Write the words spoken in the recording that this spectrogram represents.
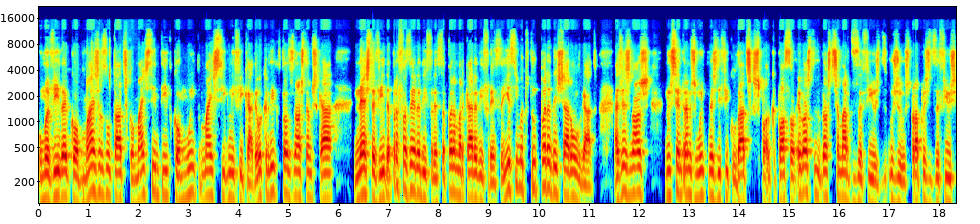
Uma vida com mais resultados, com mais sentido, com muito mais significado. Eu acredito que todos nós estamos cá nesta vida para fazer a diferença, para marcar a diferença e, acima de tudo, para deixar um legado. Às vezes nós nos centramos muito nas dificuldades que, que possam. Eu gosto, gosto de chamar de desafios, os, os próprios desafios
